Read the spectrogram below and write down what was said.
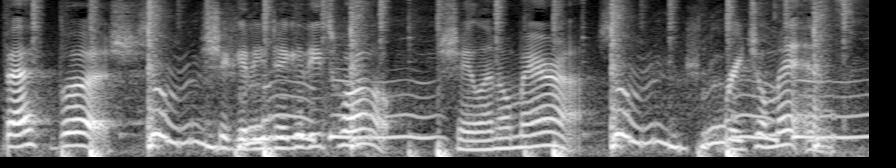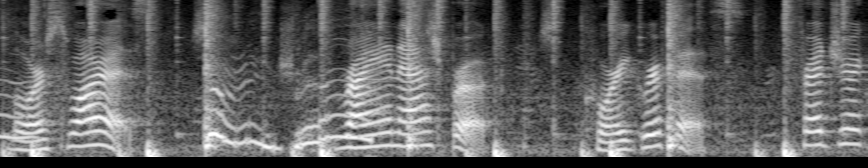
Beth Bush, Shiggity Diggity 12, Shaylin O'Mara, Rachel Mittens, Laura Suarez, Ryan Ashbrook, Corey Griffiths, Frederick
